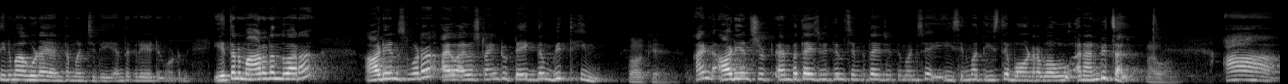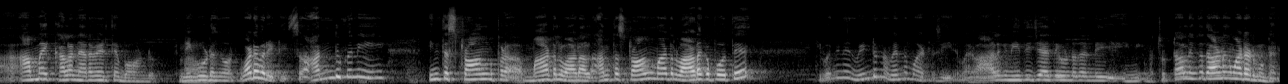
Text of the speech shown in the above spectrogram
సినిమా కూడా ఎంత మంచిది ఎంత క్రియేటివ్ ఉంటుంది. ఇతను మారడం ద్వారా ఆడియన్స్ కూడా I I was trying to take them with him okay. And audience should empathise with him sympathise with him అంటే ఈ సినిమా తీస్తే బాగుండరా బాబు అని అనిపించాలి. ఆ అమ్మాయి కళ నెరవేరితే బాగుండు నిగూఢంగా వాట్ ఎవర్ ఇట్ ఈస్ సో అందుకని ఇంత స్ట్రాంగ్ మాటలు వాడాలి. అంత స్ట్రాంగ్ మాటలు వాడకపోతే ఇవన్నీ నేను వింటున్నా విన్న మాటలు. వాళ్ళకి నీతి జాతి ఉండదండి. చుట్టాలు ఇంకా దారుణంగా మాట్లాడుకుంటారు.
